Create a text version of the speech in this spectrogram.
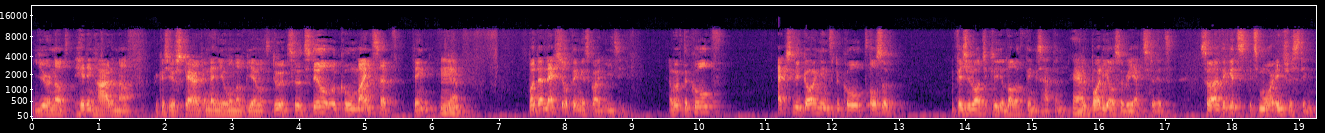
you're not hitting hard enough because you're scared, and then you will not be able to do it. So it's still a cool mindset thing. Hmm. Yeah. But then the actual thing is quite easy. And with the cold, actually going into the cold, also physiologically, a lot of things happen. Yeah. Your body also reacts to it. So I think it's it's more interesting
